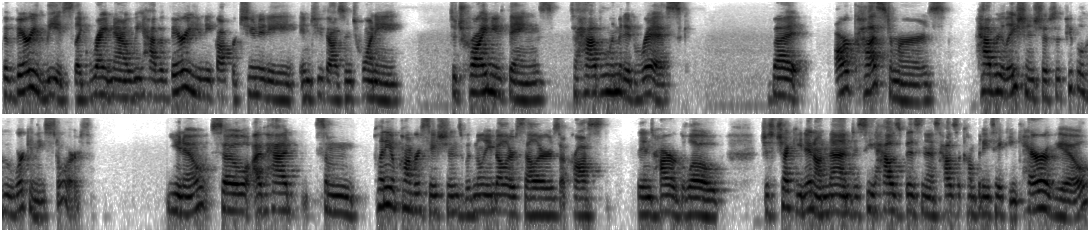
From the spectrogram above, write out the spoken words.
the very least, like right now, we have a very unique opportunity in 2020 to try new things, to have limited risk, but our customers have relationships with people who work in these stores you know so i've had some plenty of conversations with million dollar sellers across the entire globe just checking in on them to see how's business how's the company taking care of you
